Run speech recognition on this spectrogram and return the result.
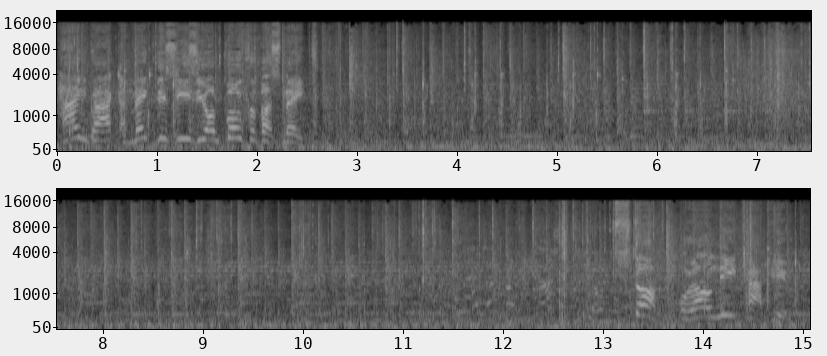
Hang back and make this easy on both of us, mate. Off, or I'll kneecap you!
